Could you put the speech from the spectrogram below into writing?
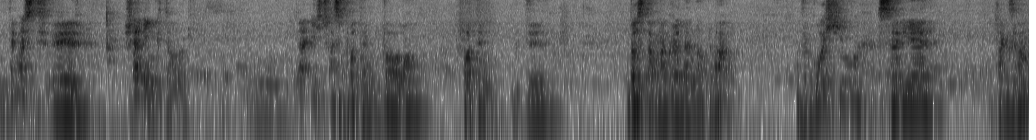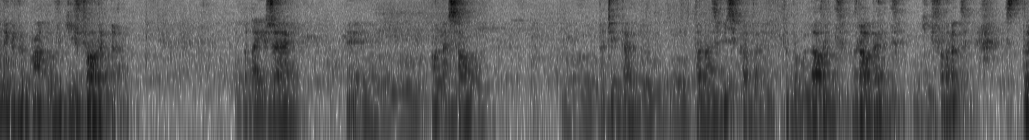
Natomiast y, Sherrington y, jakiś czas potem, po, po tym, gdy dostał Nagrodę Nobla, wygłosił serię tak zwanych wykładów Gifforda. Bodajże y, one są znaczy to, to nazwisko to, to, był Lord Robert Gifford. To,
